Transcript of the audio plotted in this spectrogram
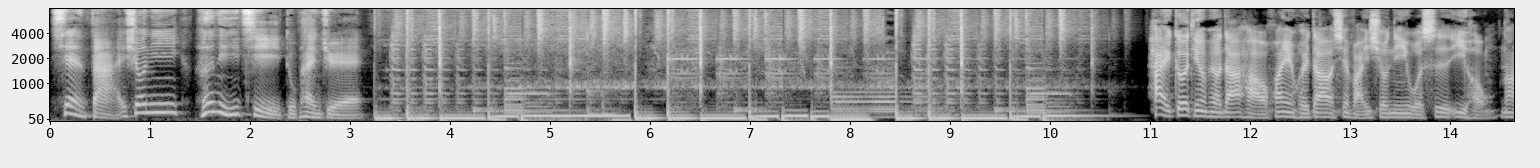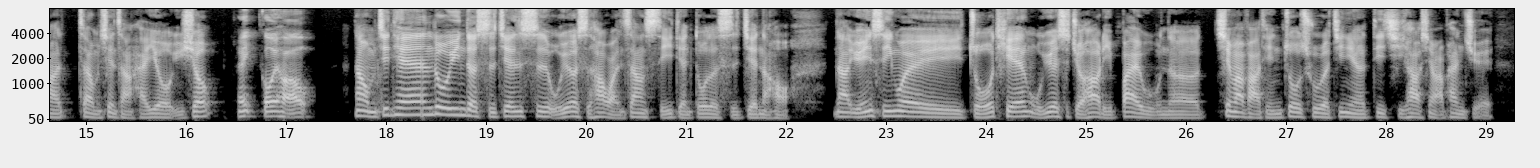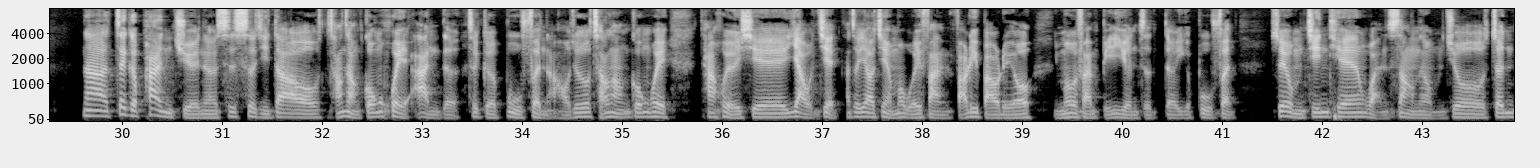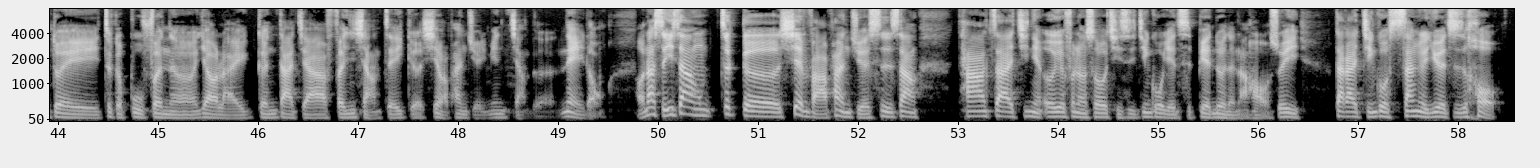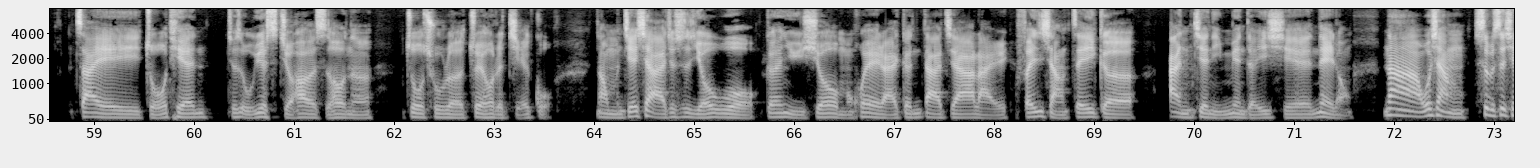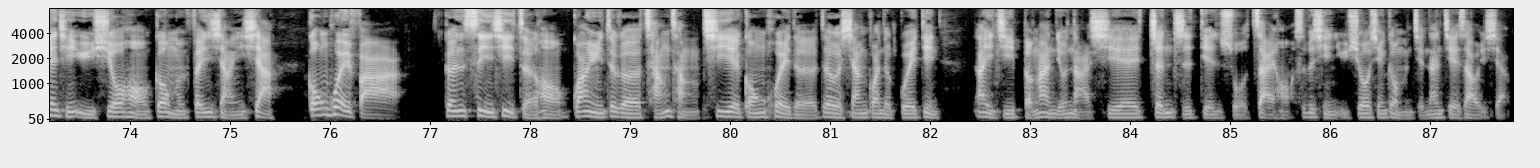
宪法奕修你和你一起读判决。嗨，各位听众朋友，大家好，欢迎回到宪法一修妮，我是奕弘。那在我们现场还有雨修。哎，各位好。那我们今天录音的时间是五月二十号晚上十一点多的时间，然后那原因是因为昨天五月十九号礼拜五呢，宪法法庭做出了今年的第七号宪法判决。那这个判决呢，是涉及到厂长工会案的这个部分，然后就是说厂长工会它会有一些要件，那这个要件有没有违反法律保留，有没有违反比例原则的一个部分。所以，我们今天晚上呢，我们就针对这个部分呢，要来跟大家分享这个宪法判决里面讲的内容。好，那实际上这个宪法判决，事实上它在今年二月份的时候，其实经过延迟辩论的，然后所以大概经过三个月之后。在昨天，就是五月十九号的时候呢，做出了最后的结果。那我们接下来就是由我跟宇修，我们会来跟大家来分享这一个案件里面的一些内容。那我想，是不是先请宇修哈，跟我们分享一下工会法跟施行细则哈，关于这个厂场企业工会的这个相关的规定，那以及本案有哪些争执点所在哈？是不是请宇修先跟我们简单介绍一下？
